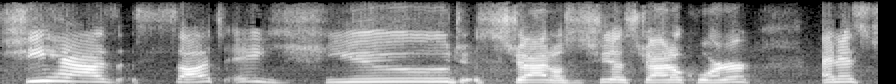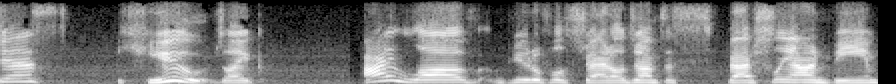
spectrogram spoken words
She has such a huge straddle. She has straddle quarter, and it's just huge. Like I love beautiful straddle jumps, especially on beam,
